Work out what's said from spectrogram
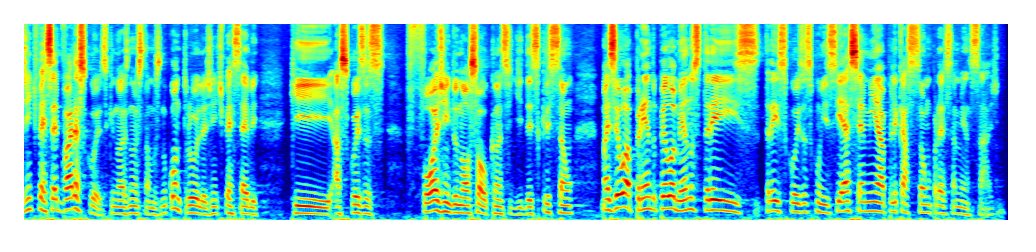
a gente percebe várias coisas, que nós não estamos no controle, a gente percebe que as coisas fogem do nosso alcance de descrição, mas eu aprendo pelo menos três, três coisas com isso, e essa é a minha aplicação para essa mensagem.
